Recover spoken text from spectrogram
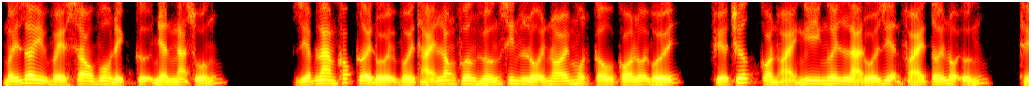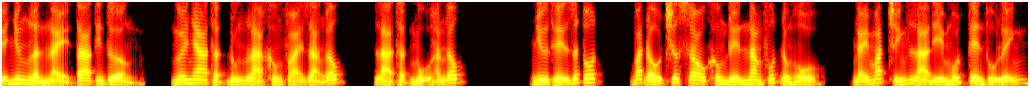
mấy giây về sau vô địch cự nhân ngã xuống. Diệp lam khóc cười đối với thái long phương hướng xin lỗi nói một câu có lỗi với, phía trước còn hoài nghi ngươi là đối diện phái tới nội ứng, thế nhưng lần này ta tin tưởng ngươi nha thật đúng là không phải giảng ốc là thật mụ hắn ốc như thế rất tốt, bắt đầu trước sau không đến năm phút đồng hồ, nháy mắt chính là đi một tên thủ lĩnh,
